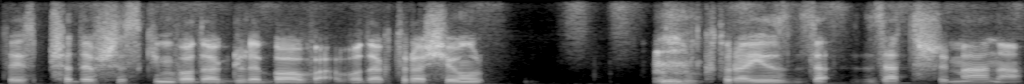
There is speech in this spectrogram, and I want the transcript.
to jest przede wszystkim woda glebowa, woda, która się, która jest za, zatrzymana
